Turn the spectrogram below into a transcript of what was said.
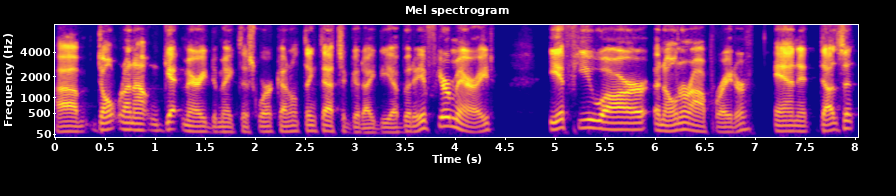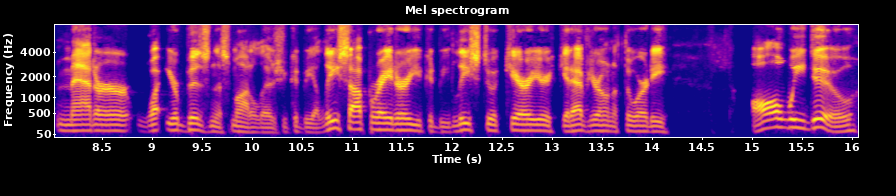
Um, don't run out and get married to make this work. I don't think that's a good idea. But if you're married, if you are an owner operator, and it doesn't matter what your business model is, you could be a lease operator, you could be leased to a carrier, you could have your own authority. All we do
